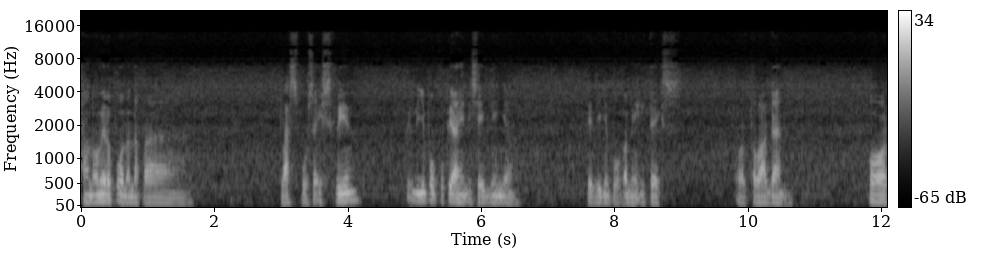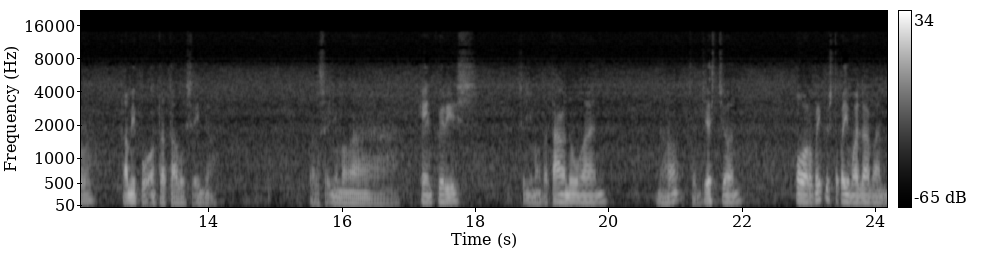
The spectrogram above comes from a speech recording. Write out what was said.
ang numero po na naka plus po sa screen, pwede nyo po kopyahin, i-save ninyo. Pwede nyo po kami i-text or tawagan or kami po ang tatawag sa inyo para sa inyong mga inquiries, sa inyong mga katanungan, no, suggestion, or may gusto kayong malaman,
